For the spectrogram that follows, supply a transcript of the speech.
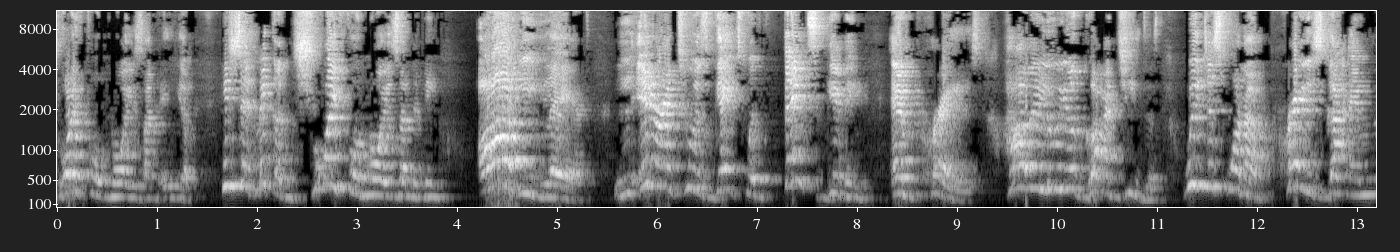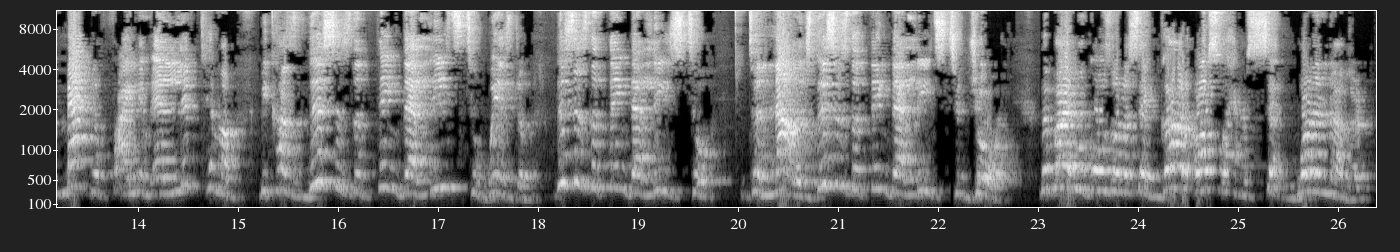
joyful noise unto him. He said, make a joyful noise unto me, all ye lands. Enter into his gates with thanksgiving and praise. Hallelujah, God Jesus. We just want to praise God and magnify him and lift him up because this is the thing that leads to wisdom. This is the thing that leads to, to knowledge. This is the thing that leads to joy. The Bible goes on to say, God also has set one another,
